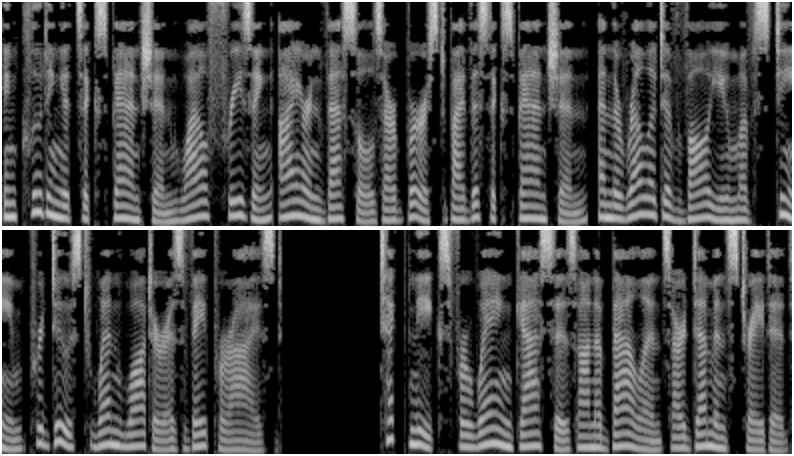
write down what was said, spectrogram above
including its expansion while freezing iron vessels are burst by this expansion, and the relative volume of steam produced when water is vaporized. Techniques for weighing gases on a balance are demonstrated.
